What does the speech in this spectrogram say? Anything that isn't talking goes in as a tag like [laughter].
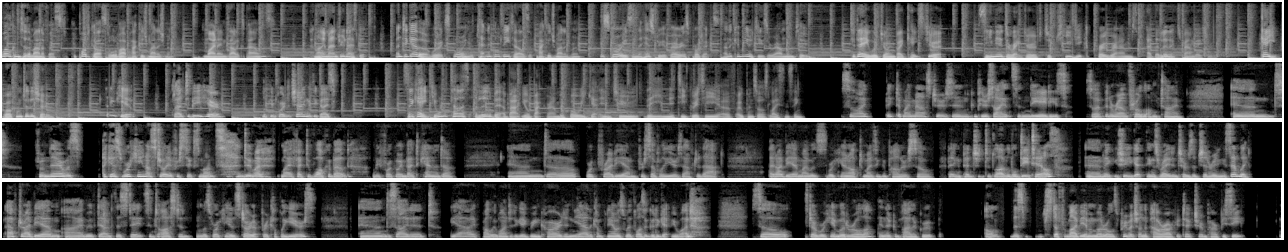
Welcome to The Manifest, a podcast all about package management. My name's Alex Pounds, And I'm Andrew Nesbitt. and together we're exploring the technical details of package management, the stories and the history of various projects, and the communities around them too. Today we're joined by Kate Stewart, Senior Director of Strategic Programs at the Linux Foundation. Kate, welcome to the show. Thank you. Glad to be here. Looking forward to chatting with you guys. So, Kate, do you want to tell us a little bit about your background before we get into the nitty gritty of open source licensing? So, I picked up my master's in computer science in the 80s. So, I've been around for a long time. And from there was, I guess, working in Australia for six months and doing my, my effective walkabout before going back to Canada and uh, worked for IBM for several years after that. At IBM, I was working on optimizing compilers, so paying attention to a lot of little details and making sure you get things right in terms of generating assembly. After IBM, I moved down to the States into Austin and was working at a startup for a couple years and decided, yeah, I probably wanted to get a green card. And yeah, the company I was with wasn't going to get me one. [laughs] so I started working at Motorola in their compiler group. All of this stuff from IBM and Motorola is pretty much on the Power architecture and PowerPC.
